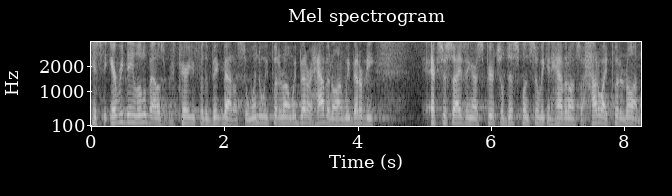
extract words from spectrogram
it's the everyday little battles that prepare you for the big battle. So when do we put it on? We better have it on. We better be exercising our spiritual discipline so we can have it on. So how do I put it on?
